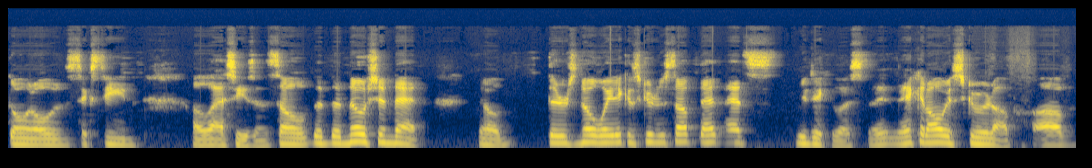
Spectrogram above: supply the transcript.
going 0 16 uh, last season. So the, the notion that you know there's no way they can screw this up that that's ridiculous. They, they could always screw it up. Um,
